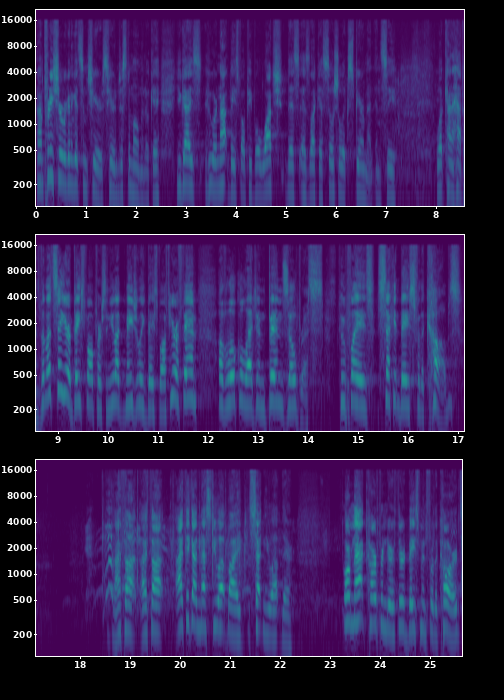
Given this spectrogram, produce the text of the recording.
and I'm pretty sure we're going to get some cheers here in just a moment, okay? You guys who are not baseball people, watch this as like a social experiment and see what kind of happens. But let's say you're a baseball person, you like Major League Baseball. If you're a fan of local legend Ben Zobrist, who plays second base for the Cubs, I thought, I thought, I think I messed you up by setting you up there. Or Matt Carpenter, third baseman for the Cards.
